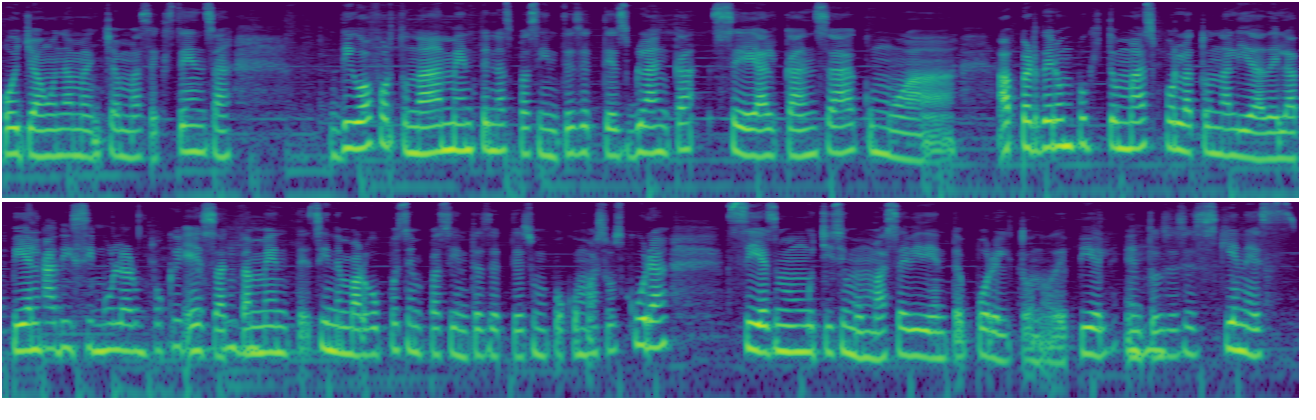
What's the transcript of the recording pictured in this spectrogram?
o ya una mancha más extensa. Digo afortunadamente en las pacientes de tez blanca se alcanza como a, perder un poquito más por la tonalidad de la piel. A disimular un poquito. Exactamente. Sin embargo, pues en pacientes de tez un poco más oscura sí es muchísimo más evidente por el tono de piel. Entonces es quienes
